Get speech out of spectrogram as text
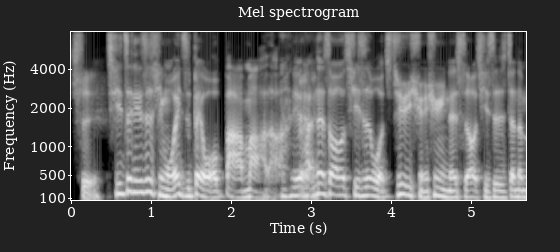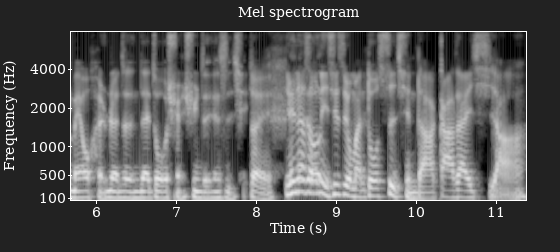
是，其实这件事情我一直被我爸骂啦，因为他那时候其实我去选训营的时候，其实真的没有很认真在做选训这件事情。对，因为那时候你其实有蛮多事情的啊，嘎在一起啊，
